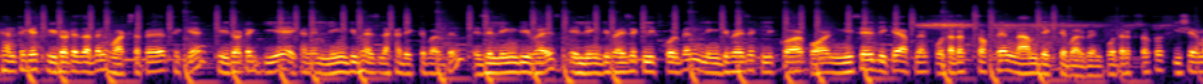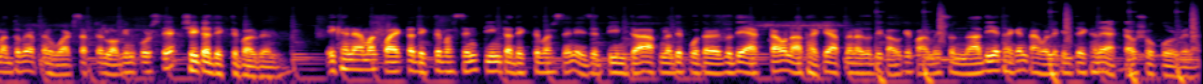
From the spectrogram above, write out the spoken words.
এখান থেকে থ্রি ডটে যাবেন, হোয়াটসঅ্যাপে থেকে থ্রি ডটে গিয়ে এখানে লিঙ্ক ডিভাইস লেখা দেখতে পারবেন। এই যে লিঙ্ক ডিভাইস এই লিঙ্ক ডিভাইসে ক্লিক করবেন। লিঙ্ক ডিভাইসে ক্লিক করার পর নিচের দিকে আপনার প্রতারক চক্রের নাম দেখতে পারবেন। প্রতারক চক্র কিসের মাধ্যমে আপনার হোয়াটসঅ্যাপটা লগ ইন করছে, সেটা দেখতে পারবেন। এখানে আমার কয়েকটা দেখতে পাচ্ছেন, তিনটা দেখতে পাচ্ছেন। এই যে তিনটা, আপনাদের প্রতারক যদি একটাও না থাকে, আপনারা যদি কাউকে পারমিশন না দিয়ে থাকেন, তাহলে কিন্তু এখানে একটাও শো করবে না।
